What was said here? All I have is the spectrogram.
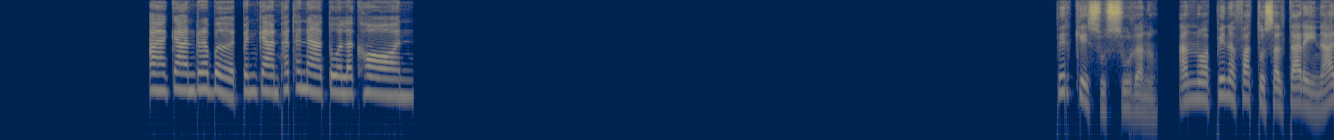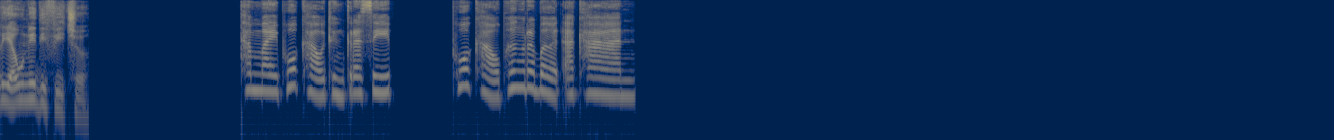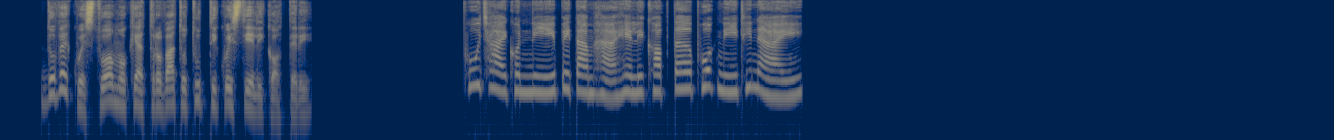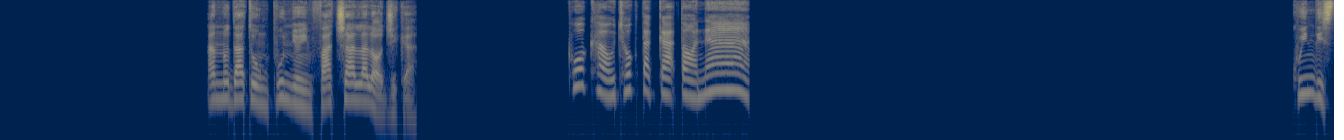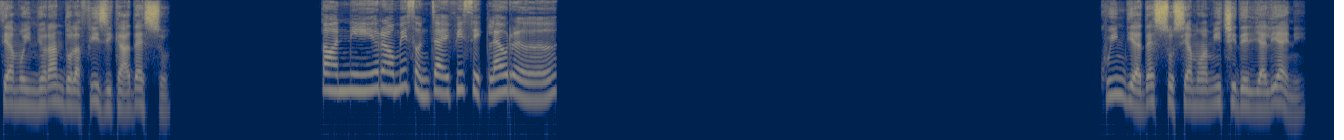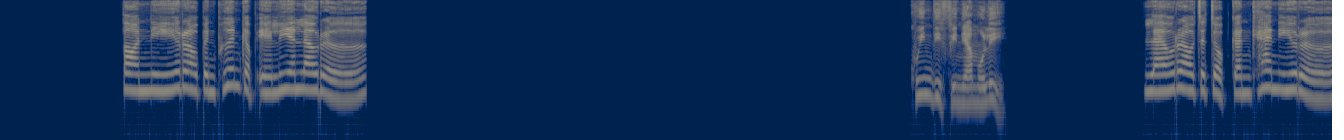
อาการระเบิดเป็นการพัฒนาตัวละคร Perché sussurrano? Hanno appena fatto saltare in aria un edificio. ทำไมพวกเขาถึงกระซิบ พวกเขาเพิ่งระเบิดอาคาร Dov'è quest'uomo che ha trovato tutti questi elicotteri? ผู้ชายคนนี้ไปตามหาเฮลิคอปเตอร์พวกนี้ที่ไหน Hanno dato un pugno in faccia alla logica. พวกเขาชกตะกะต่อหน้า Quindi stiamo ignorando la fisica adesso? ตอนนี้เราไม่สนใจฟิสิกส์แล้วเหรอ Quindi adesso siamo amici degli alieni? ตอนนี้เราเป็นเพื่อนกับเอเลี่ยนแล้วเหรอ Quindi finiamo lì? แล้วเราจะจบกันแค่นี้เหรอ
